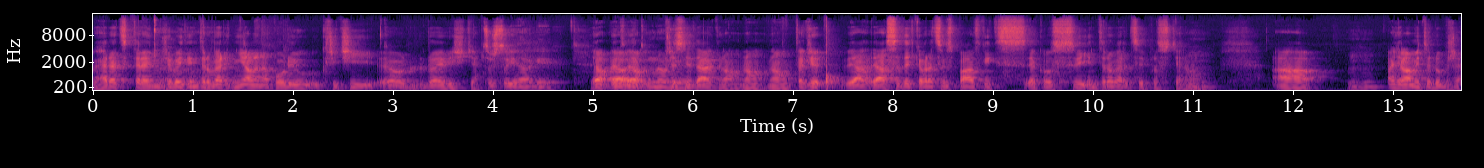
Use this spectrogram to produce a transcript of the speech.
herec, který může být introvertní, ale na pódiu křičí jo, do jeviště. Což stojí energii. Jo, jo, jo, přesně tak, no, no, no. Takže já, já se teďka vracím zpátky k jako svý introverci prostě, no. Mm. A, mm. a dělá mi to dobře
